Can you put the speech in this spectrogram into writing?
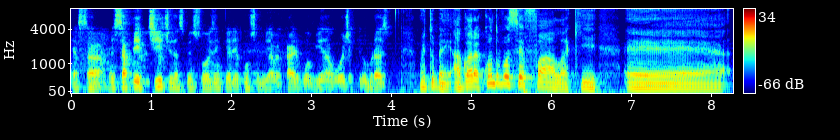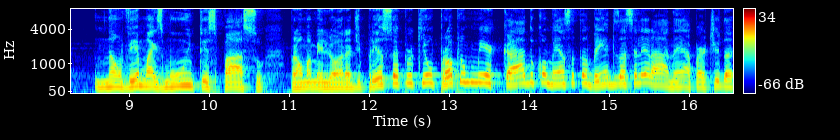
essa, esse apetite das pessoas em querer consumir a carne bovina hoje aqui no Brasil. Muito bem. Agora, quando você fala que é, não vê mais muito espaço para uma melhora de preço é porque o próprio mercado começa também a desacelerar, né? A partir da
